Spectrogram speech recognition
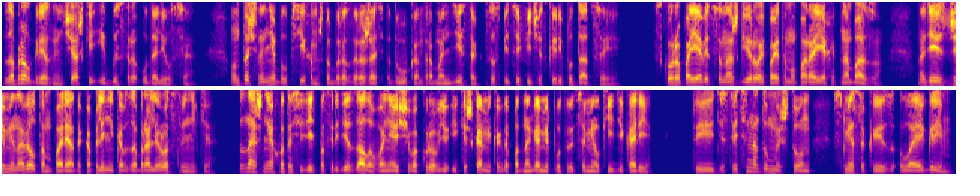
забрал грязные чашки и быстро удалился. Он точно не был психом, чтобы раздражать двух контрабандисток со специфической репутацией. «Скоро появится наш герой, поэтому пора ехать на базу. Надеюсь, Джимми навел там порядок, а пленников забрали родственники. Знаешь, неохота сидеть посреди зала, воняющего кровью и кишками, когда под ногами путаются мелкие дикари. Ты действительно думаешь, что он смесок из Лаи Грим?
